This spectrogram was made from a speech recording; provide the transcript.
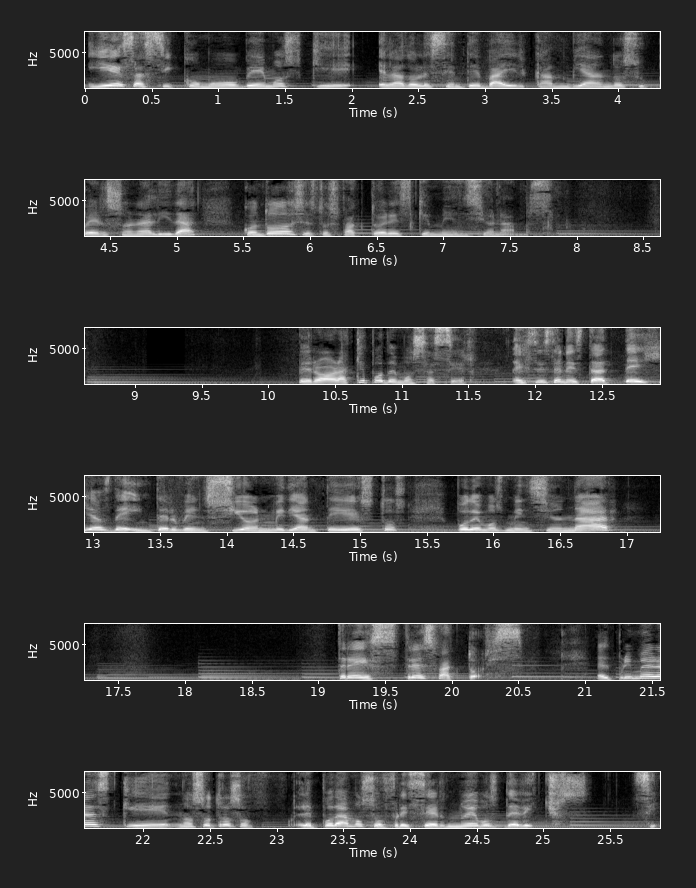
Y es así como vemos que el adolescente va a ir cambiando su personalidad con todos estos factores que mencionamos. Pero ahora, ¿qué podemos hacer? Existen estrategias de intervención mediante estos. Podemos mencionar tres, tres factores. El primero es que nosotros le podamos ofrecer nuevos derechos, sí,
